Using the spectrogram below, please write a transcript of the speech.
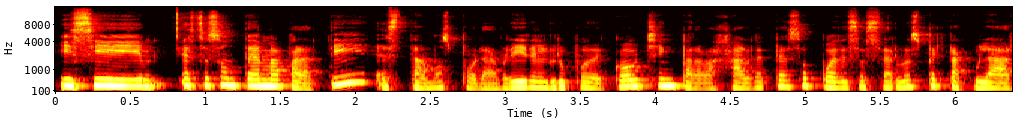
Y si este es un tema para ti, estamos por abrir el grupo de coaching para bajar de peso, puedes hacerlo espectacular.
